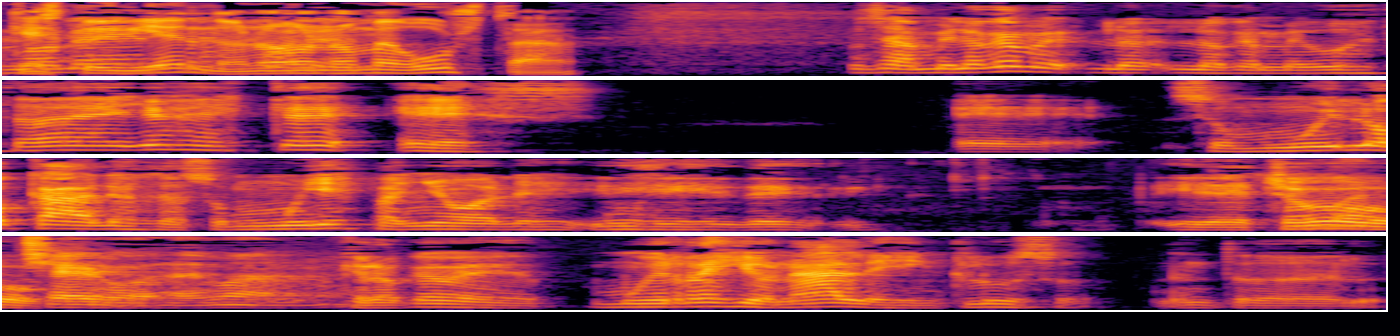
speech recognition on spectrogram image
que estoy viendo? No, no me gusta. O sea, a mí lo que me, lo, lo que me gusta de ellos es que es eh, son muy locales, o sea, son muy españoles y de, y de hecho Manchegos, además, ¿no? creo que muy regionales incluso dentro del-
